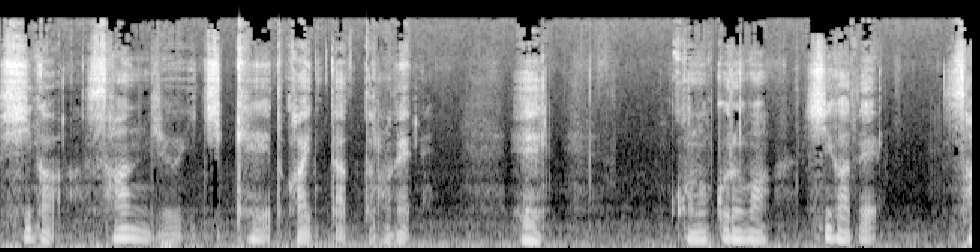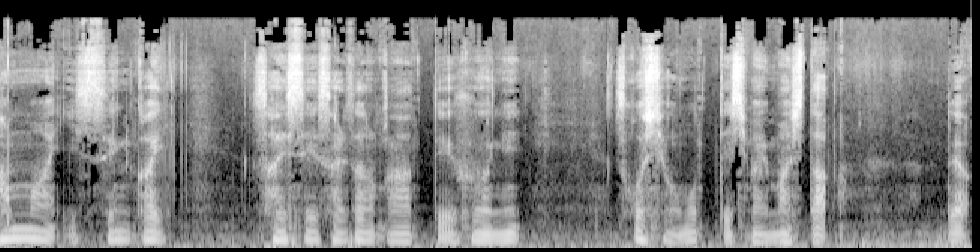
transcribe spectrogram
滋賀 31K と書いてあったので、え、この車、滋賀で3万1000回再生されたのかなっていう風に少し思ってしまいました。では。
